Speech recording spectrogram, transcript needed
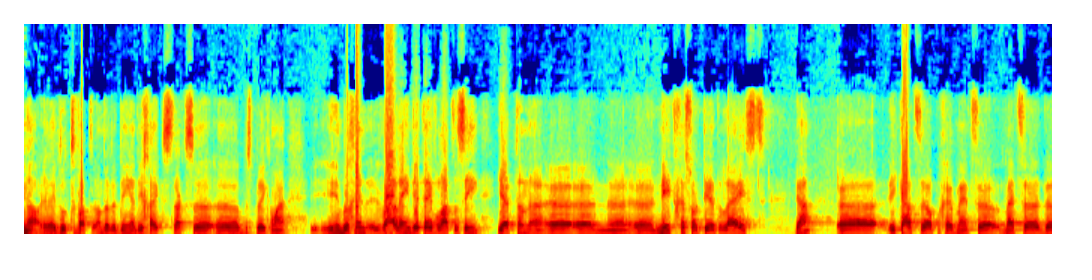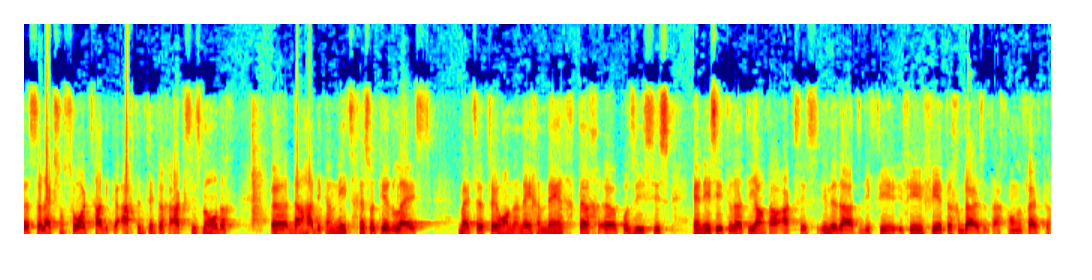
Nou, hij doet wat andere dingen, die ga ik straks eh, eh, bespreken. Maar in het begin, wil alleen dit even laten zien. Je hebt een, eh, eh, een eh, eh, niet gesorteerde lijst. Ja? Eh, ik had eh, op een gegeven moment eh, met eh, de selection sort had ik 28 acties nodig. Eh, dan had ik een niet gesorteerde lijst met eh, 299 eh, posities. En je ziet dat die aantal acties inderdaad die vier- 44.850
